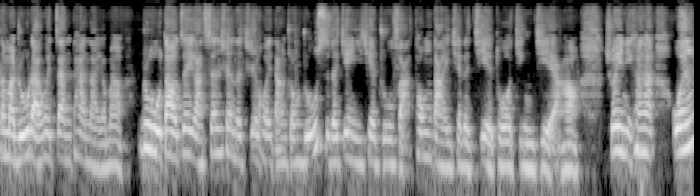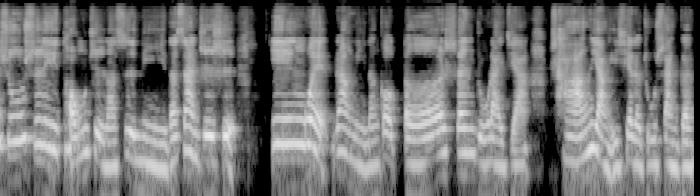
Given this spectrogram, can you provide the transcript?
那么如来会赞叹呐，有没有入到这个深深的智慧当中，如实的见一切诸法，通达一切的解脱境界啊哈。所以你看看文殊师利童子呢，是你的善知识，因为让你能够得生如来家，常养一切的诸善根，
